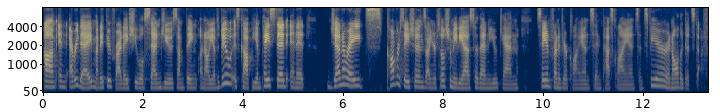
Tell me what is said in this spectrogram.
Um, and every day, Monday through Friday, she will send you something, and all you have to do is copy and paste it, and it generates conversations on your social media so then you can stay in front of your clients and past clients and sphere and all the good stuff.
